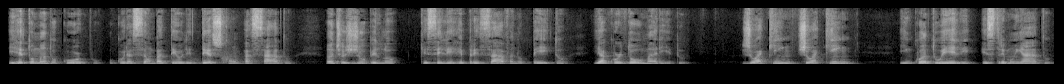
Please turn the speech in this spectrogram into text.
e retomando o corpo, o coração bateu-lhe descompassado ante o júbilo que se lhe represava no peito e acordou o marido. Joaquim, Joaquim! E enquanto ele, estremunhado,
